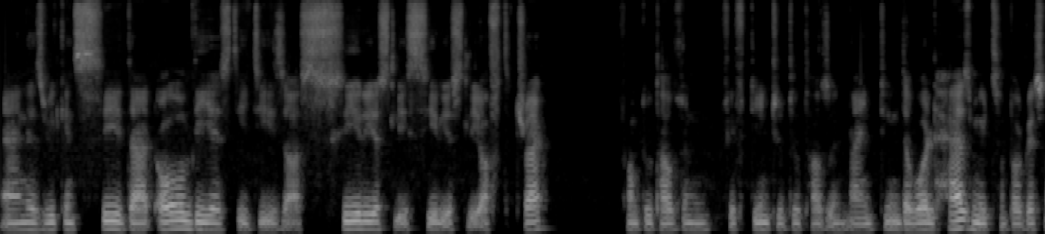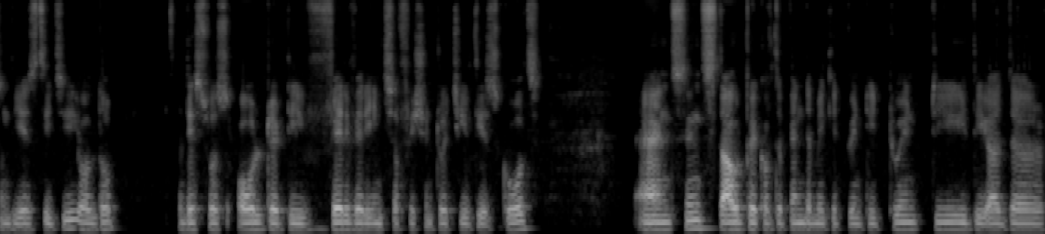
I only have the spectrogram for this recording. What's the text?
And as we can see that all the SDGs are seriously, seriously off the track from 2015 to 2019. The world has made some progress on the SDG, although this was already very, very insufficient to achieve these goals and since the outbreak of the pandemic in 2020, the other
